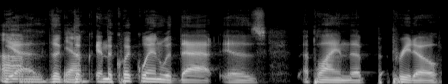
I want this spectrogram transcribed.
Yeah, um, the, yeah. the and the quick win with that is applying the Pareto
